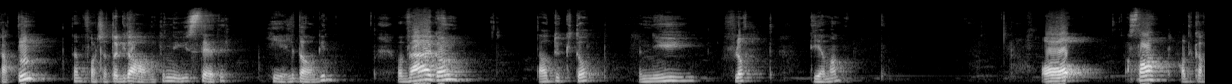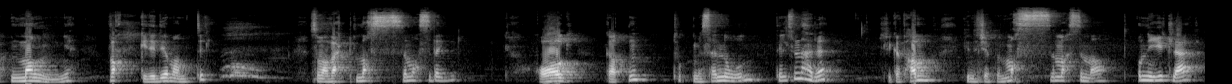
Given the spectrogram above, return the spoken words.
Katten den fortsatte å grave på nye steder hele dagen. Og hver gang da dukket opp en ny, flott diamant. Og snart hadde katten mange vakre diamanter som var verdt masse, masse penger. Og katten tok med seg noen til sin herre, slik at han kunne kjøpe masse, masse mat og nye klær.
